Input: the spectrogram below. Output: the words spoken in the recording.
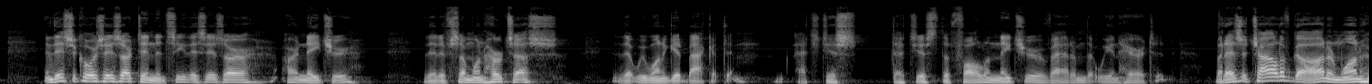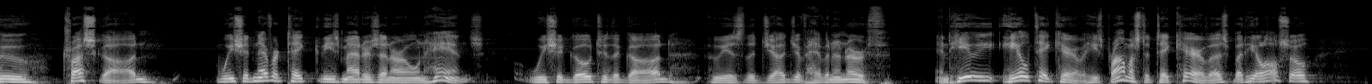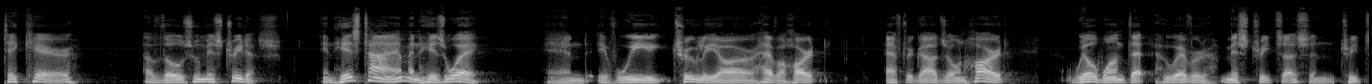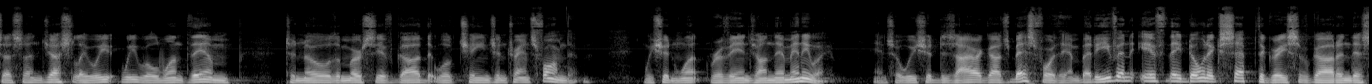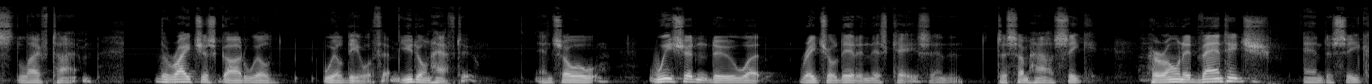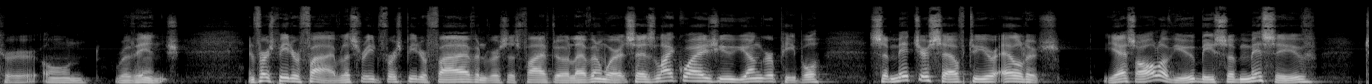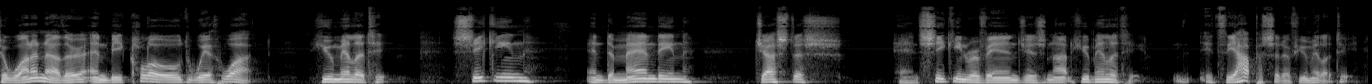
And this, of course, is our tendency. This is our, our nature that if someone hurts us, that we want to get back at them. That's just, that's just the fallen nature of Adam that we inherited. But as a child of God and one who trusts God, we should never take these matters in our own hands. We should go to the God who is the judge of heaven and earth. And he, he'll take care of it. He's promised to take care of us, but he'll also take care of those who mistreat us in His time and His way. And if we truly are have a heart after God's own heart, we'll want that whoever mistreats us and treats us unjustly, we, we will want them to know the mercy of God that will change and transform them. We shouldn't want revenge on them anyway. And so we should desire God's best for them. But even if they don't accept the grace of God in this lifetime, the righteous God will will deal with them. You don't have to. And so we shouldn't do what Rachel did in this case and to somehow seek her own advantage and to seek her own revenge. In 1 Peter 5, let's read 1 Peter 5 and verses 5 to 11, where it says, Likewise, you younger people, submit yourself to your elders. Yes, all of you be submissive to one another and be clothed with what? Humility, seeking and demanding Justice and seeking revenge is not humility. It's the opposite of humility.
